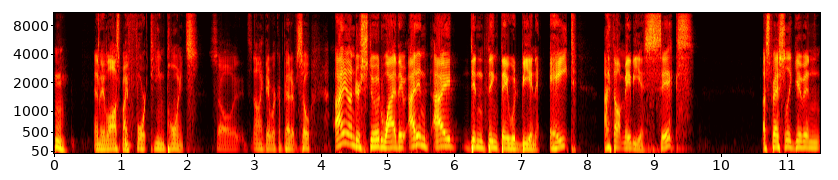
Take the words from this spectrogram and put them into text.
Hmm. And they lost by 14 points. So it's not like they were competitive. So I understood why they I didn't I didn't think they would be an 8. I thought maybe a 6. Especially given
